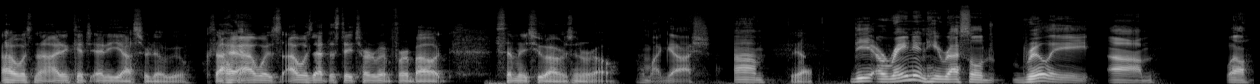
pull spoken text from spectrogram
I was not. I didn't catch any Yasar Dogu because Okay. I, I was I was at the state tournament for about seventy two hours in a row. Oh my gosh. Um, Yeah. the Iranian he wrestled really. Um, well,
